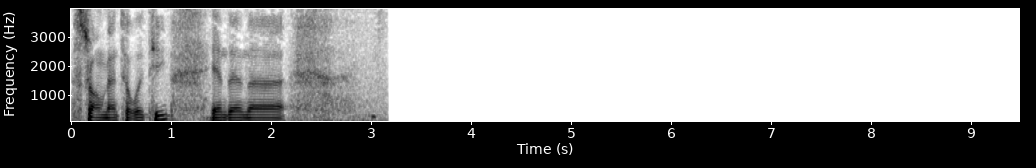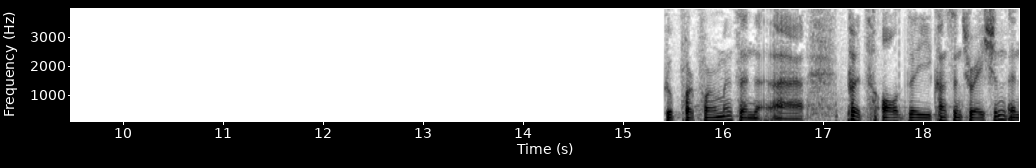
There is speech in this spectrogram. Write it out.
strong mentality, and then. Good performance and uh, put all the concentration in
